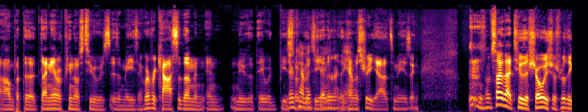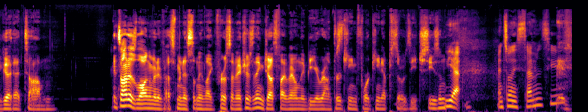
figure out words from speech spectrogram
um, but the dynamic between those two is, is amazing. Whoever casted them and, and knew that they would be Their so good together, the yeah. chemistry, yeah, it's amazing. Besides that, too, the show is just really good at. Um, it's not as long of an investment as something like First of Interest. I think Justified might only be around 13, 14 episodes each season. Yeah, and it's only seven seasons.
